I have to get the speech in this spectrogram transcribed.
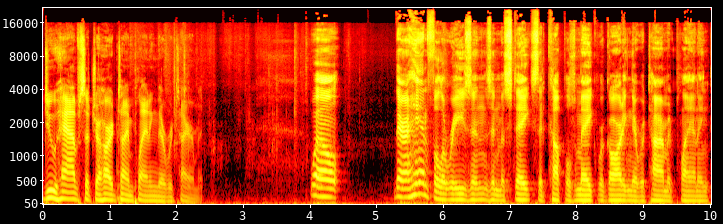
do have such a hard time planning their retirement? Well, there are a handful of reasons and mistakes that couples make regarding their retirement planning.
